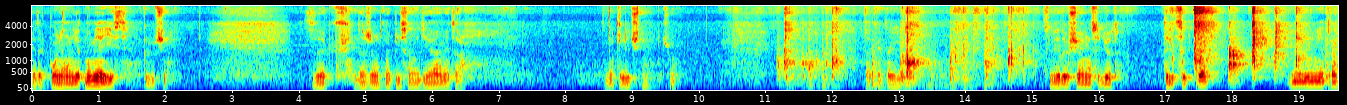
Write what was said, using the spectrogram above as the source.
я так понял, нет. Но у меня есть ключи. Так, даже вот написан диаметр. Отлично. Чё? Так, это есть. Следующее у нас идет 35 миллиметров.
